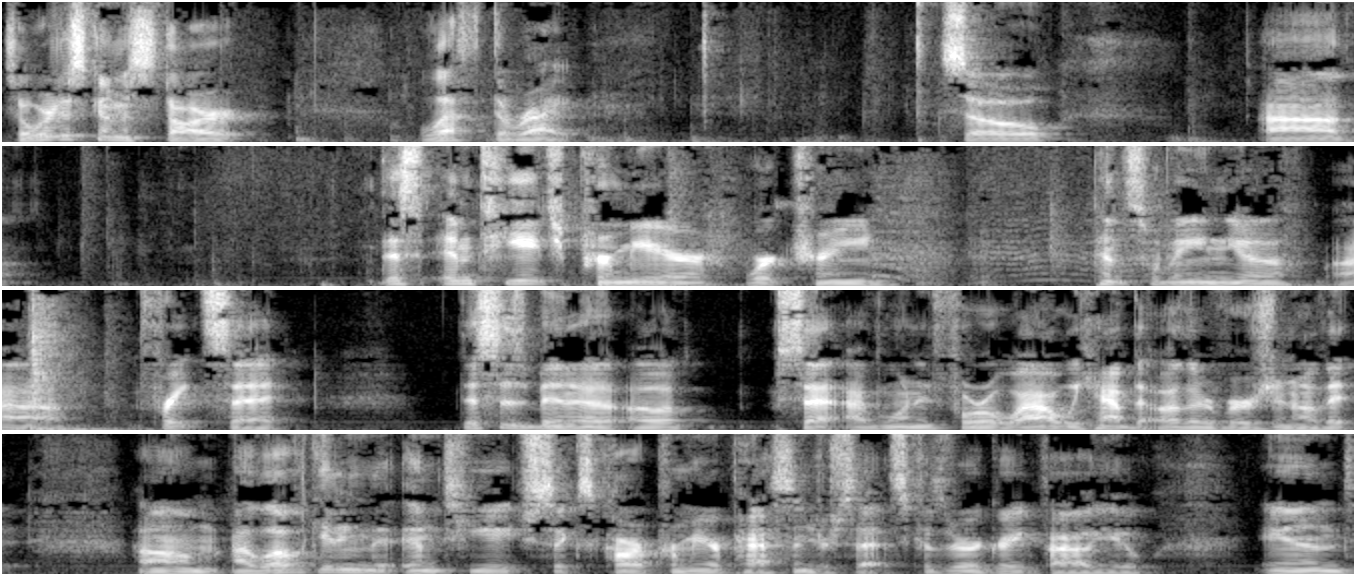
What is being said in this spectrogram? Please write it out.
So we're just going to start left to right. So, uh, this MTH Premier Work Train Pennsylvania uh, freight set. This has been a, a, set I've wanted for a while. We have the other version of it. Um, I love getting the MTH 6-car Premier passenger sets because they're a great value. And,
